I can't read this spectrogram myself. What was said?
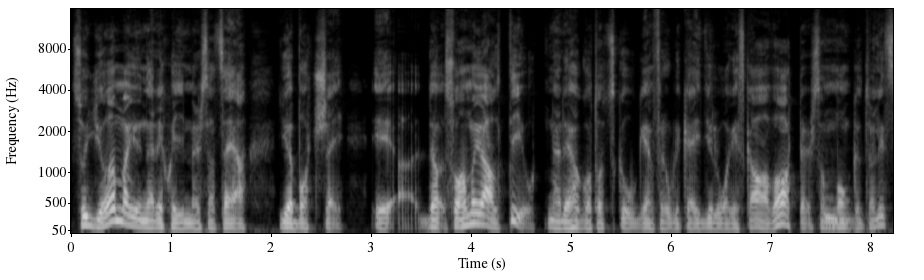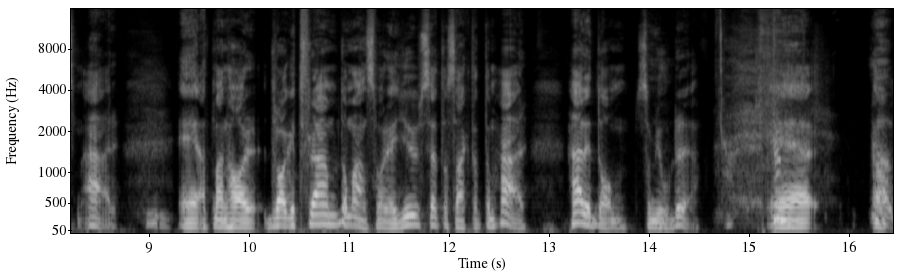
Så gör man ju när regimer så att säga gör bort sig. Eh, så har man ju alltid gjort när det har gått åt skogen för olika ideologiska avarter som mm. mångkulturalism är. Mm. Att man har dragit fram de ansvariga ljuset och sagt att de här, här är de som gjorde det. Mm. Ja.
